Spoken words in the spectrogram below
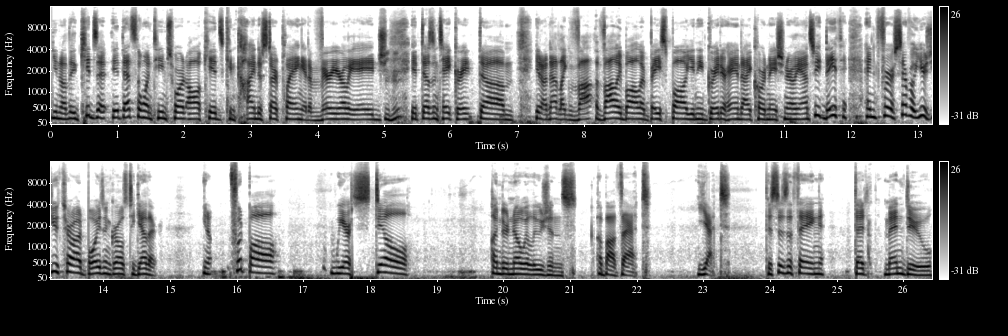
You know, the kids that it, that's the one team sport all kids can kind of start playing at a very early age. It doesn't take great, um, you know, not like vo- volleyball or baseball. You need greater hand-eye coordination early on. So they th- and for several years you throw out boys and girls together you know, football, we are still under no illusions about that yet. This is a thing that men do.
